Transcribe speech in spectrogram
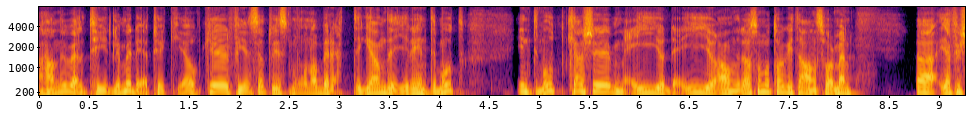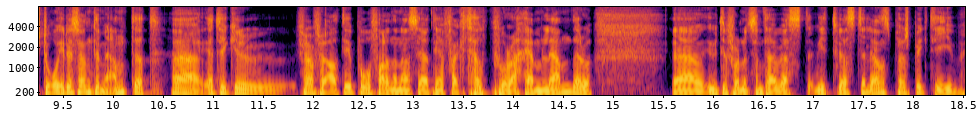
han är väldigt tydlig med det tycker jag. Och det finns ett visst mån av berättigande i det. Inte mot, inte mot kanske mig och dig och andra som har tagit ansvar. Men jag förstår ju det sentimentet. jag tycker framförallt det är påfallande när han säger att ni har fuckat upp våra hemländer. Och Uh, utifrån ett sånt här väst, vitt västerländskt perspektiv,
